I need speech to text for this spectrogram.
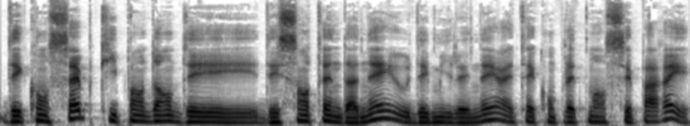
des concepts qui, pendant des, des centaines d'années ou des millénaires, étaient complètement séparés.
